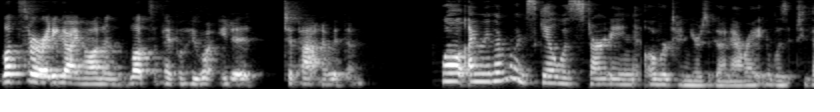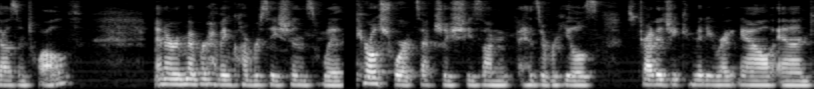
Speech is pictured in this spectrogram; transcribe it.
lots already going on and lots of people who want you to, to partner with them. Well, I remember when Scale was starting over 10 years ago now, right? Was it 2012? And I remember having conversations with Carol Schwartz. Actually, she's on Heads Over Heels strategy committee right now. And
